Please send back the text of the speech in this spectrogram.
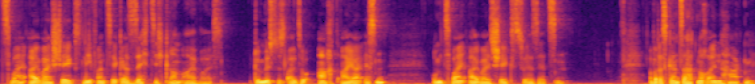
Zwei Eiweißshakes liefern ca. 60 Gramm Eiweiß. Du müsstest also acht Eier essen, um zwei Eiweißshakes zu ersetzen. Aber das Ganze hat noch einen Haken.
